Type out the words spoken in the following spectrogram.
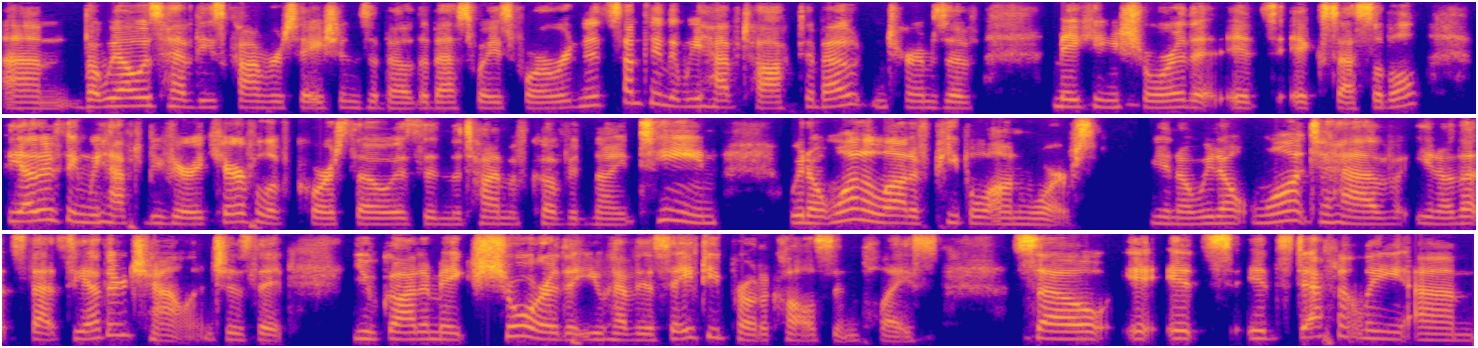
Um, but we always have these conversations about the best ways forward and it's something that we have talked about in terms of making sure that it's accessible. The other thing we have to be very careful of course though is in the time of covid-19 we don't want a lot of people on wharves you know we don't want to have you know that's that's the other challenge is that you've got to make sure that you have the safety protocols in place. So it, it's it's definitely um,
